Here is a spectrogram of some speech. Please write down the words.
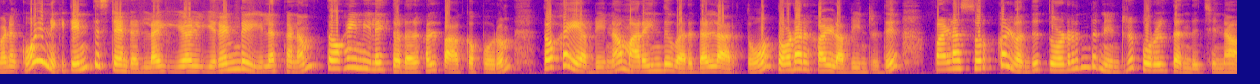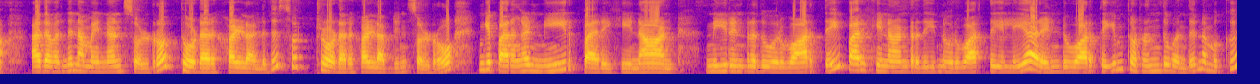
வணக்கம். இன்னைக்கு டென்த் ஸ்டாண்டர்டில் இயல் இரண்டு இலக்கணம் தொகைநிலை தொடர்கள் பார்க்க போகிறோம் தொகை அப்படின்னா மறைந்து வருதல் அர்த்தம். தொடர்கள் அப்படின்றது பல சொற்கள் வந்து தொடர்ந்து நின்று பொருள் தந்துச்சுன்னா அதை வந்து நம்ம என்னன்னு சொல்கிறோம் தொடர்கள் அல்லது சொற்றொடர்கள் அப்படின்னு சொல்கிறோம் இங்கே பாருங்கள் நீர் பருகினான். நீர்ன்றது ஒரு வார்த்தை பருகினான்றது இன்னொரு வார்த்தை இல்லையா? ரெண்டு வார்த்தையும் தொடர்ந்து வந்து நமக்கு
